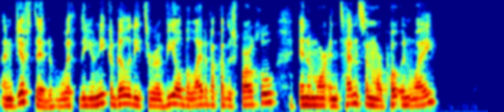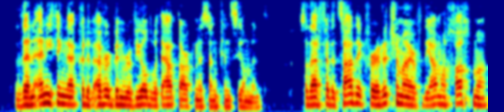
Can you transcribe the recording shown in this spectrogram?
and gifted with the unique ability to reveal the light of HaKadosh Baruch Hu in a more intense and more potent way than anything that could have ever been revealed without darkness and concealment. So that for the tzaddik, for a Ritchemeyer, for the Am HaChachma,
